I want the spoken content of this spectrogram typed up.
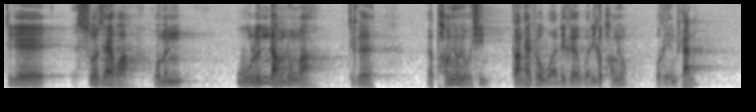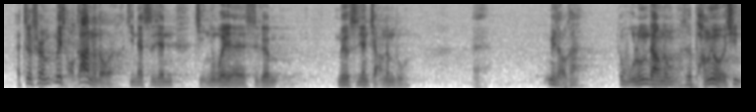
这个说实在话，我们五轮当中啊，这个呃朋友有信。刚才说我这个我这个朋友，我给人骗了，哎，这事儿没少干呢都是。今天时间紧，我也是个没有时间讲那么多。哎没少干，这五轮当中是朋友有信，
